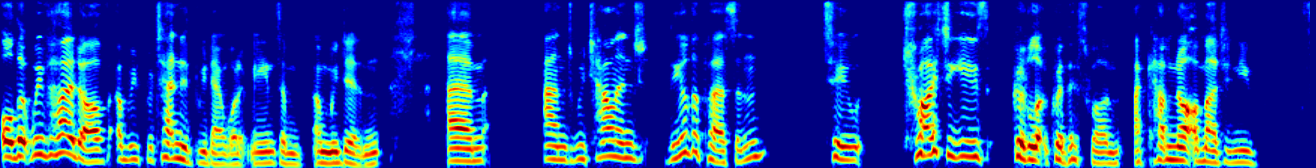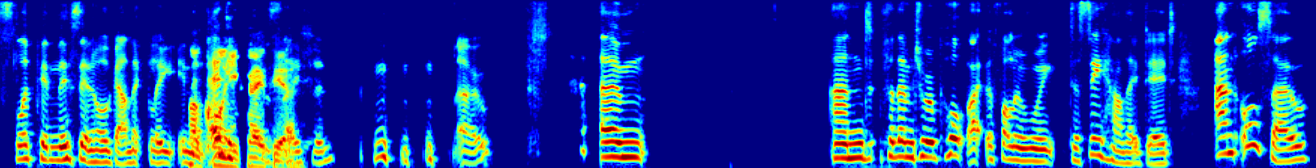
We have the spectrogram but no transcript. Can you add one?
or that we've heard of and we pretended we know what it means and, and we didn't. Um, and we challenge the other person to try to use good luck with this one. I cannot imagine you slipping this in organically in Not any conversation. no. Um, and for them to report back the following week to see how they did. And also,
